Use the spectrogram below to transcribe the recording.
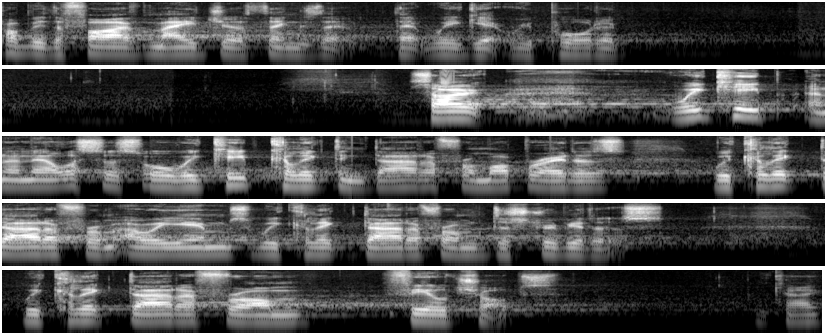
probably the five major things that, that we get reported. So we keep an analysis or we keep collecting data from operators, we collect data from OEMs, we collect data from distributors we collect data from field shops. Okay?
